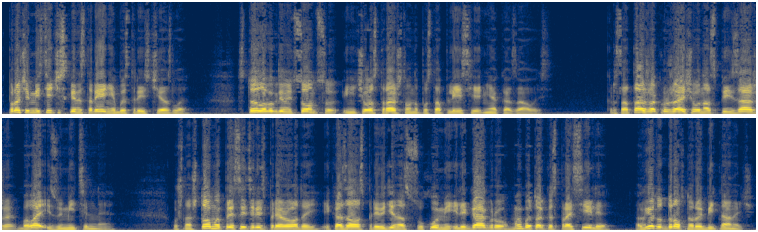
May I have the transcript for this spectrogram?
Впрочем, мистическое настроение быстро исчезло. Стоило выглянуть солнцу, и ничего страшного на пустоплесье не оказалось. Красота же окружающего нас пейзажа была изумительная. Уж на что мы присытились природой, и казалось, приведи нас в Сухуми или Гагру, мы бы только спросили, а где тут дров нарубить на ночь?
